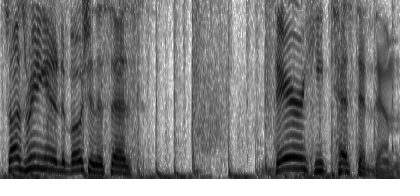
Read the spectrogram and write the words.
So I was reading in a devotion that says, There he tested them.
